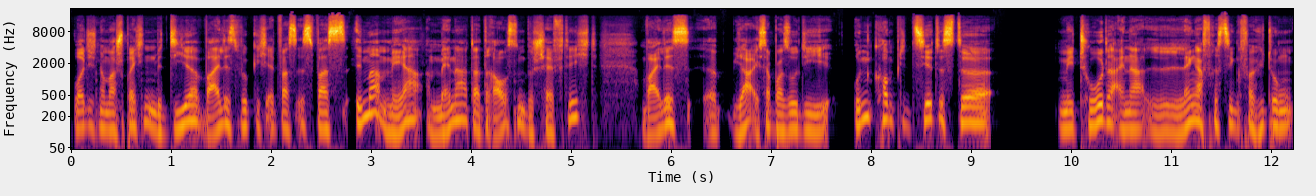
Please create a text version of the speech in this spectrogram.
wollte ich nochmal sprechen mit dir, weil es wirklich etwas ist, was immer mehr Männer da draußen beschäftigt, weil es, äh, ja, ich sag mal so, die unkomplizierteste Methode einer längerfristigen Verhütung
